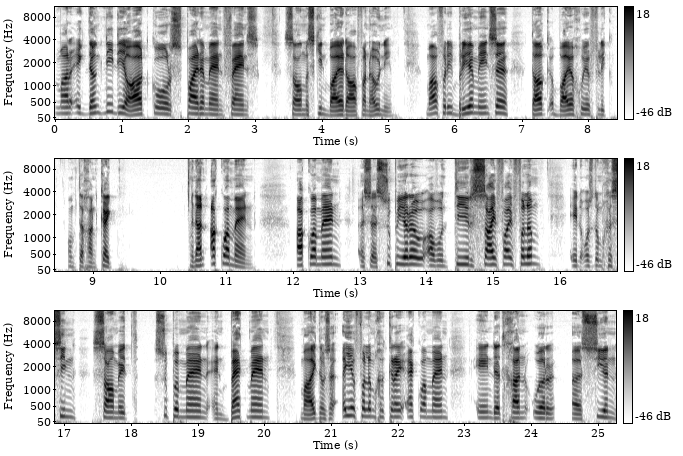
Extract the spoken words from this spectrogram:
maar ek dink nie die hardcore Spider-Man fans sal miskien baie daarvan hou nie. Maar vir die breie mense, daar een baie goeie fliek om te gaan kyk. En dan Aquaman. Aquaman is een superhero avontuur sci-fi film en ons het hom gesien saam met Superman en Batman, maar hy het nou sy eie film gekry, Aquaman, en dit gaan oor een sien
